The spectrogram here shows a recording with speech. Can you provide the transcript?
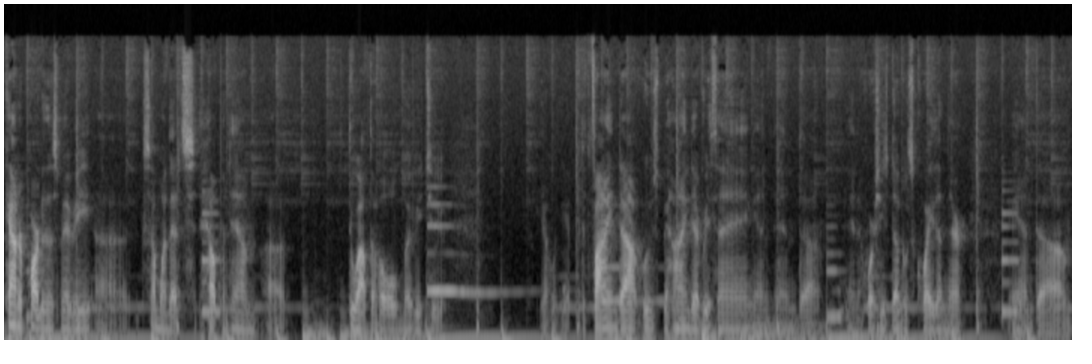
counterpart in this movie, someone that's helping him throughout the whole movie to you know to find out who's behind everything and and and of course he's Douglas Quaid in there, and um,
